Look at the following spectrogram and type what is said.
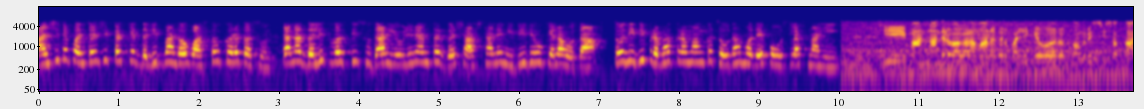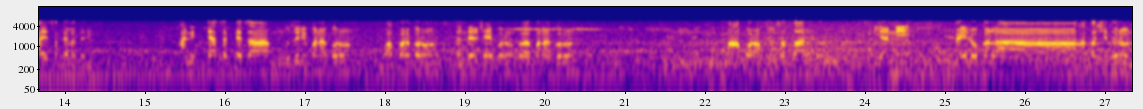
ऐंशी ते पंच्याऐंशी टक्के दलित बांधव वास्तव करत असून त्यांना दलित वस्ती सुधार योजनेअंतर्गत शासनाने निधी देऊ केला होता. तो निधी प्रभाग क्रमांक चौदा मध्ये पोहोचलाच नाही. की नांदेड वाघाळा महानगरपालिकेवर काँग्रेसची सत्ता आहे सध्याला तरी. आणि त्या सत्तेचा मुजुरीपणा करून वापर करून दंडेलशाहीपणा करून महापौर अब्दुल सत्तार यांनी काही लोकांना हाताशी धरून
